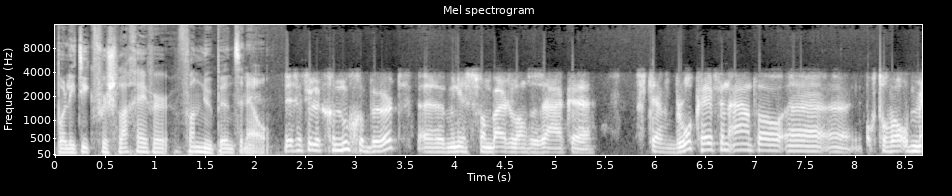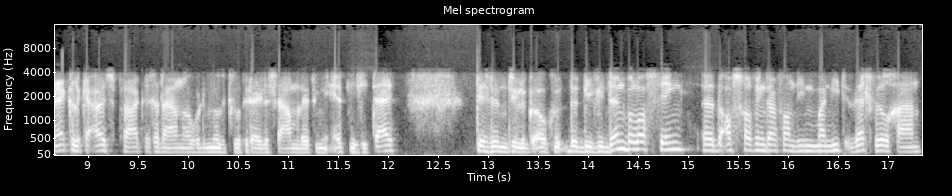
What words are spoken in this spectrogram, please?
politiek verslaggever van nu.nl. Er is natuurlijk genoeg gebeurd. Uh, minister van Buitenlandse Zaken Stef Blok heeft een aantal uh, uh, toch wel opmerkelijke uitspraken gedaan over de multiculturele samenleving en etniciteit. Het is natuurlijk ook de dividendbelasting, uh, de afschaffing daarvan, die maar niet weg wil gaan.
